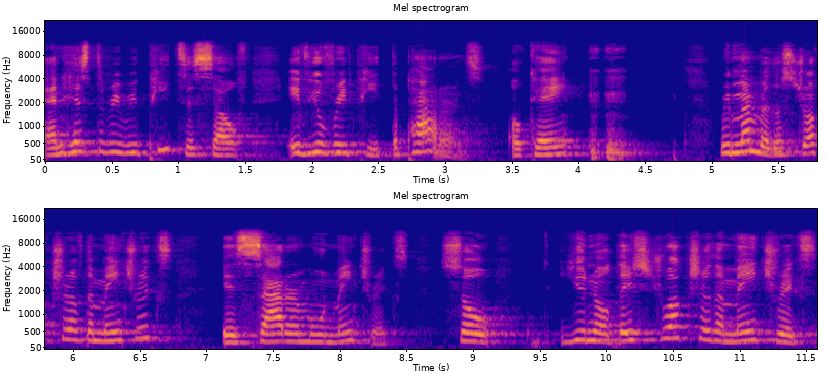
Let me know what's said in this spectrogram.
And history repeats itself if you repeat the patterns, okay? Remember, the structure of the matrix is Saturn moon matrix. So, you know, they structure the matrix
